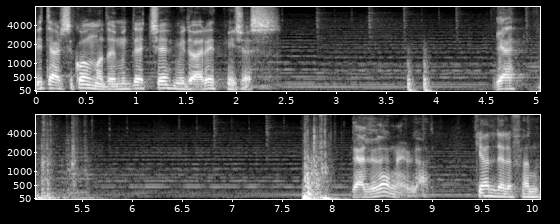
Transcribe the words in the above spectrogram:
Bir terslik olmadığı müddetçe müdahale etmeyeceğiz. Gel. Geldiler mi evladım? geldiler efendim.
